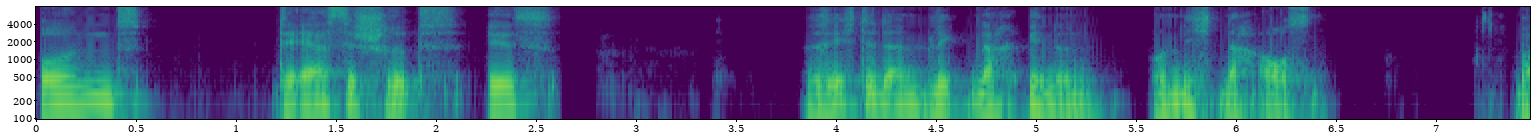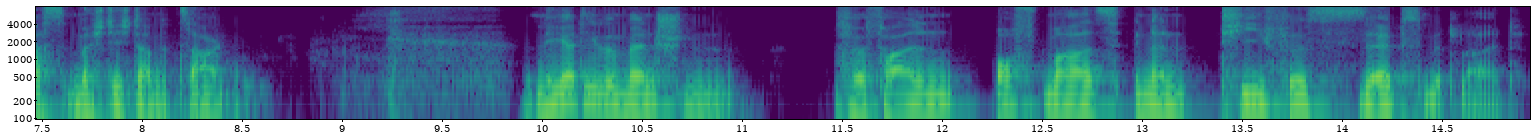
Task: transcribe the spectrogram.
Und der erste Schritt ist, richte deinen Blick nach innen und nicht nach außen. Was möchte ich damit sagen? Negative Menschen verfallen oftmals in ein tiefes Selbstmitleid.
